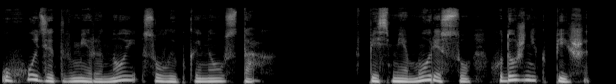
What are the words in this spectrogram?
уходит в мир иной с улыбкой на устах. В письме Морису художник пишет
